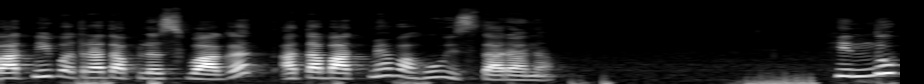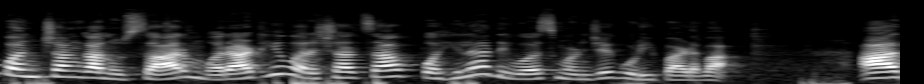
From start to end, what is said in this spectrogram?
बातमीपत्रात आपलं स्वागत. आता बातम्या पाहू विस्तारानं. हिंदू पंचांगानुसार मराठी वर्षाचा पहिला दिवस म्हणजे गुढीपाडवा. आज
